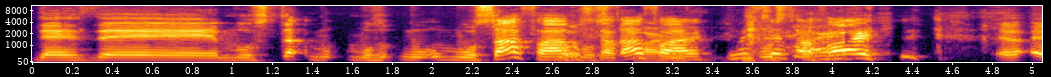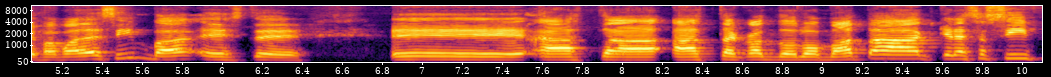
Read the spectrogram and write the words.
desde Musta- Mu- Mu- Mustafa. Mustafa, Mustafar, el, el papá de Simba, este, eh, hasta, hasta cuando lo mata, que le hace así,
